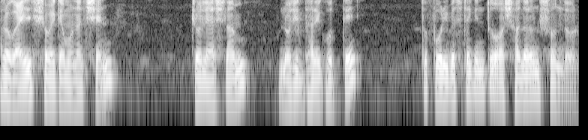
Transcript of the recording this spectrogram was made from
হ্যালো গাইজ সবাই কেমন আছেন? চলে আসলাম নদীর ধারে ঘুরতে। তো পরিবেশটা কিন্তু অসাধারণ সুন্দর।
